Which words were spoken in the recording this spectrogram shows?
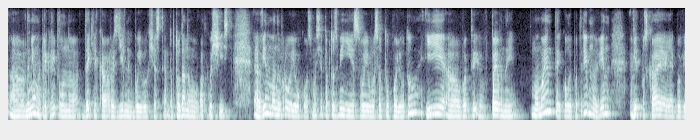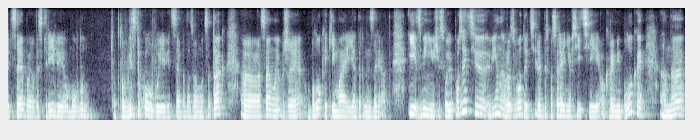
е, на ньому прикріплено декілька роздільних бойових частин, тобто в даному випадку шість. Він маневрує у космосі, тобто змінює свою висоту польоту, і в певний моменти, коли потрібно, він відпускає якби від себе, вистрілює умовну тобто відстиковує від себе, називаємо це так, е, саме вже блок, який має ядерний заряд, і змінюючи свою позицію, він розводить безпосередньо всі ці окремі блоки на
